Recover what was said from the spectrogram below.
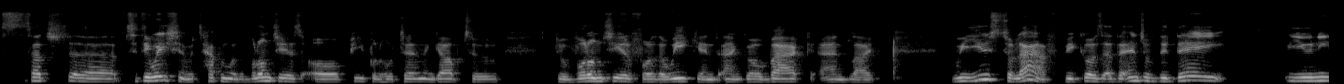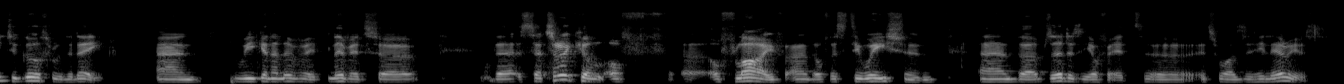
such uh, situation which happened with volunteers or people who turning up to to volunteer for the weekend and go back and like we used to laugh because at the end of the day you need to go through the day and we're gonna live it live it. So the satirical of uh, of life and of the situation and the absurdity of it uh, it was hilarious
